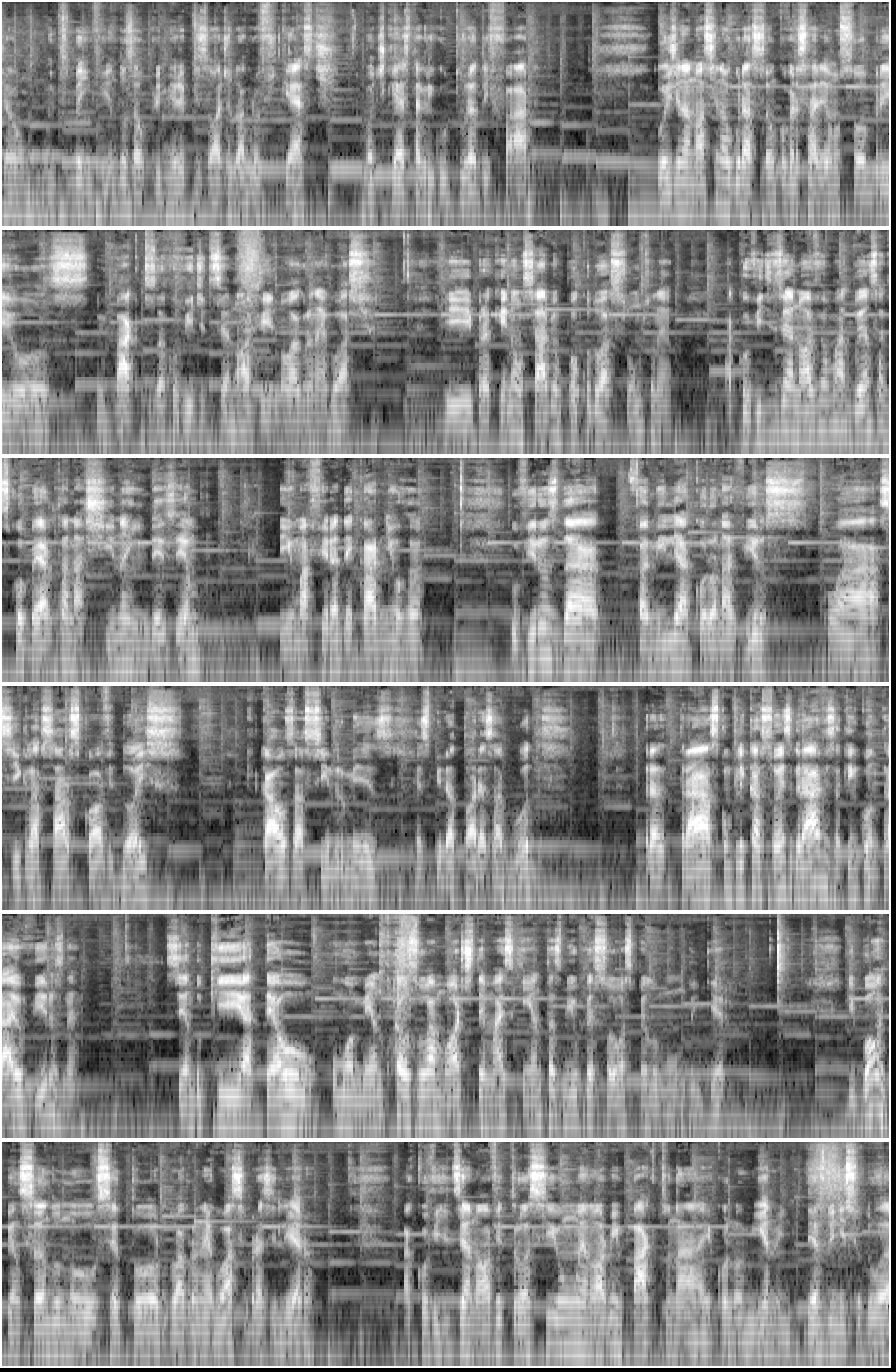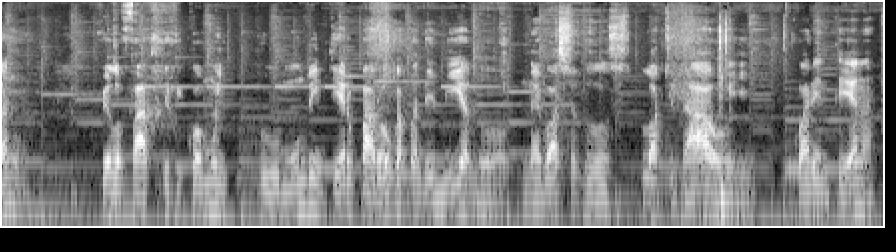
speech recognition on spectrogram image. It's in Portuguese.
Sejam muito bem-vindos ao primeiro episódio do Agroficast, podcast Agricultura do IFAR. Hoje, na nossa inauguração, conversaremos sobre os impactos da Covid-19 no agronegócio. E para quem não sabe um pouco do assunto, né, a Covid-19 é uma doença descoberta na China em dezembro, em uma feira de carne em Wuhan. O vírus da família coronavírus, com a sigla SARS-CoV-2, que causa síndromes respiratórias agudas, tra traz complicações graves a quem contrai o vírus, né? Sendo que até o, o momento causou a morte de mais 500 mil pessoas pelo mundo inteiro. E bom, pensando no setor do agronegócio brasileiro, a Covid-19 trouxe um enorme impacto na economia desde o início do ano, pelo fato de que como o mundo inteiro parou com a pandemia no negócio dos lockdown e quarentena,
